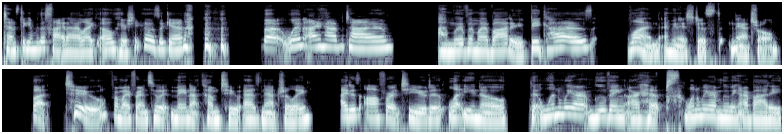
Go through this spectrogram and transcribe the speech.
tends to give me the side eye, like, oh, here she goes again. but when I have time, I'm moving my body because one, I mean, it's just natural. But two, for my friends who it may not come to as naturally, I just offer it to you to let you know that when we are moving our hips, when we are moving our body,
